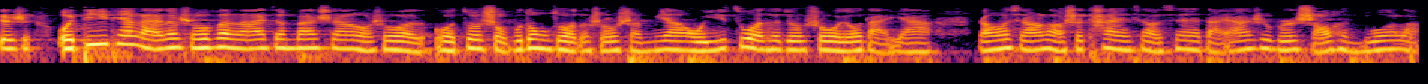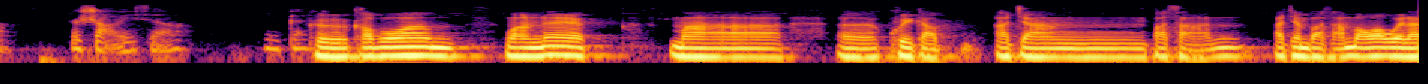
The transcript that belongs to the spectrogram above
就是我第一天来的时候问了阿江巴山，我说我我做手部动作的时候什么样？我一做他就说我有打压，然后我想让老师看一下我现在打压是不是少很多了？是少一些了。 คือเขาบอกว่าวันแรกมาเอ่อคุยกับอาจารย์ประสาน อาจารย์ประสานบอกว่าเวลา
